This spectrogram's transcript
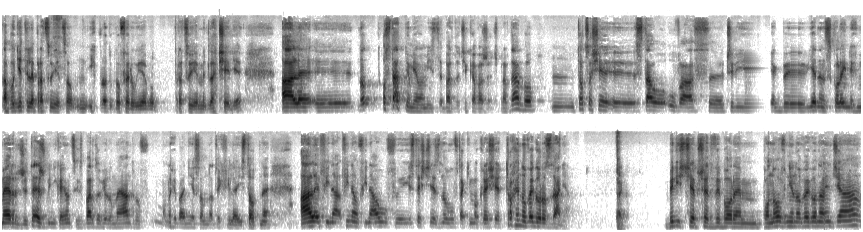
albo nie tyle pracuję, co ich produkt oferuje, bo pracujemy dla siebie. Ale y, no, ostatnio miała miejsce bardzo ciekawa rzecz, prawda? Bo mm, to, co się y, stało u Was, y, czyli jakby jeden z kolejnych merży, też wynikających z bardzo wielu meandrów, one chyba nie są na tę chwilę istotne, ale finał, finał finałów jesteście znowu w takim okresie trochę nowego rozdania. Tak. Byliście przed wyborem ponownie nowego narzędzia,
